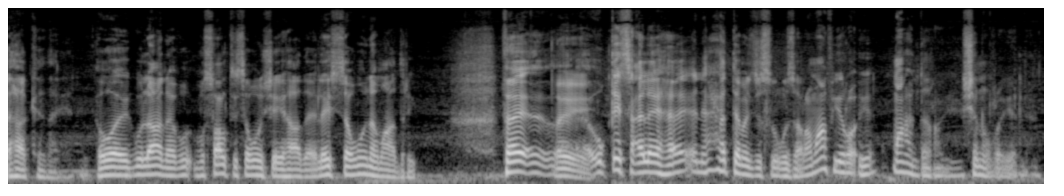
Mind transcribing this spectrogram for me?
هكذا يعني. هو يقول أنا وصلت يسوون شيء هذا. ليش يسوونه؟ ما أدري. ف أي. وقيس عليها يعني حتى مجلس الوزراء ما في رؤية ما عنده رؤية. شنو الرؤية اللي عنده؟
